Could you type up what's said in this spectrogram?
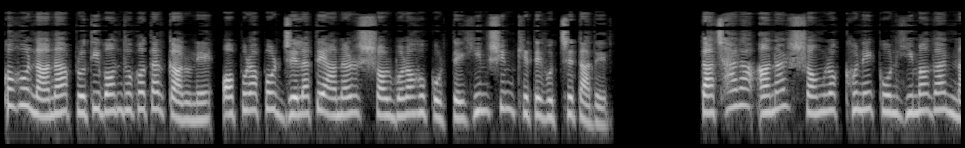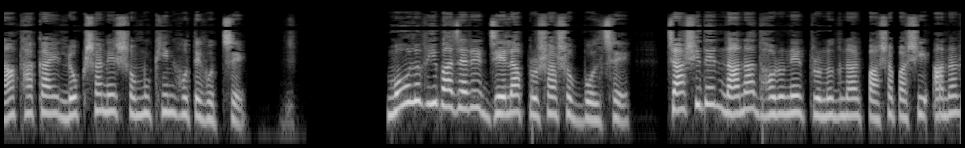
সহ নানা প্রতিবন্ধকতার কারণে অপরাপর জেলাতে আনারস সরবরাহ করতে হিমশিম খেতে হচ্ছে তাদের। তাছাড়া আনারস সংরক্ষণে কোন হিমাগার না থাকায় লোকসানের সম্মুখীন হতে হচ্ছে। মৌলভীবাজারের জেলা প্রশাসক বলছে, চাষিদের নানা ধরনের প্রণোদনার পাশাপাশি আনার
